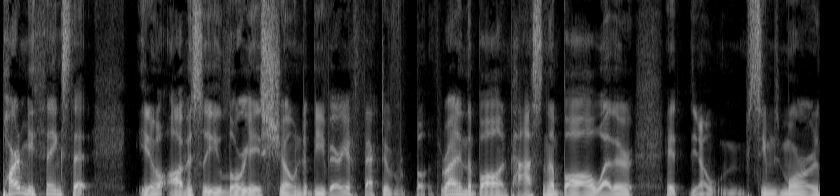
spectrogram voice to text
part of me thinks that you know, obviously Laurier's shown to be very effective both running the ball and passing the ball, whether it, you know, seems more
